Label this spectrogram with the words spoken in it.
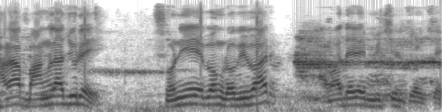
সারা বাংলা জুড়ে শনি এবং রবিবার আমাদের এই মিছিল চলছে।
